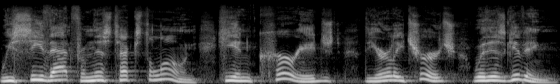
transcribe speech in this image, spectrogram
We see that from this text alone. He encouraged the early church with his giving.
